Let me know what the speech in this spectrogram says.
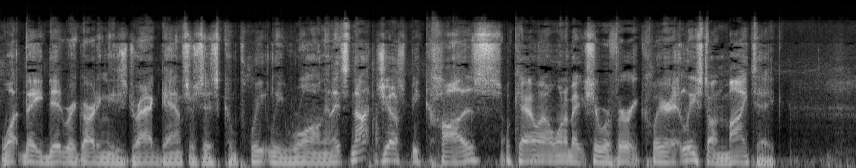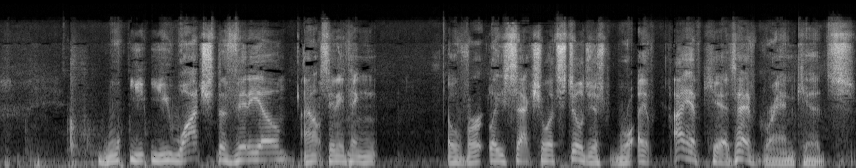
what they did regarding these drag dancers is completely wrong, and it's not just because. Okay, I want to make sure we're very clear, at least on my take. You, you watch the video. I don't see anything overtly sexual. It's still just. I have kids. I have grandkids,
